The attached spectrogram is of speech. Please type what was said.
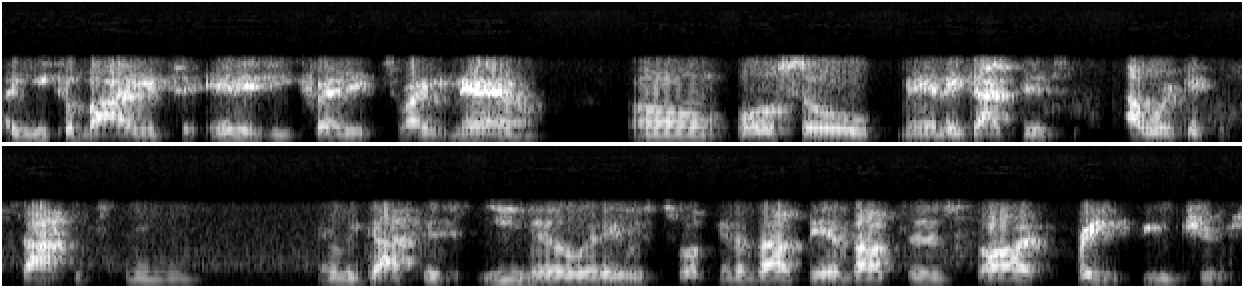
like we could buy into energy credits right now. Um, also, man, they got this. I work at the stock exchange, and we got this email where they was talking about they're about to start freight futures.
